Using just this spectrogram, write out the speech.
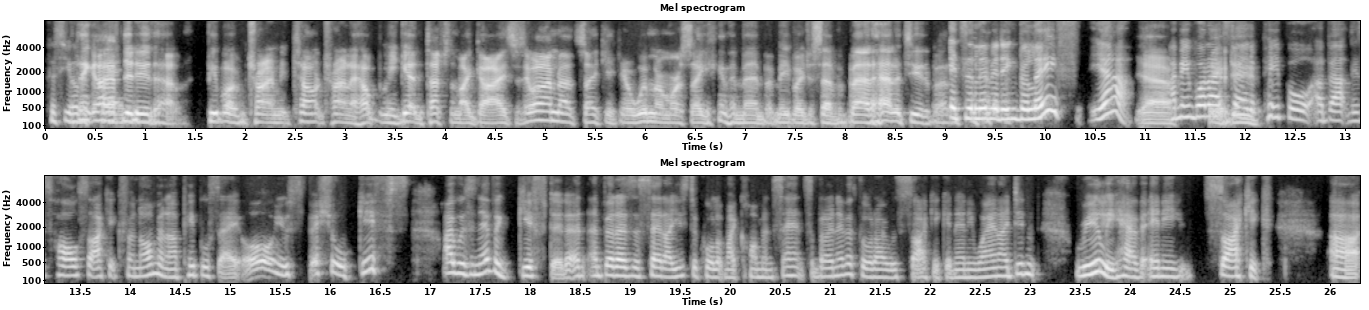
because you're i think i have to do that people are trying me tell, trying to help me get in touch with my guys and say, "Well, I'm not psychic. You know, women are more psychic than men, but maybe I just have a bad attitude about it." It's a limiting belief. Yeah, yeah. I mean, what I say to people about this whole psychic phenomena, people say, "Oh, you special gifts." I was never gifted, and, and but as I said, I used to call it my common sense, but I never thought I was psychic in any way, and I didn't really have any psychic uh,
